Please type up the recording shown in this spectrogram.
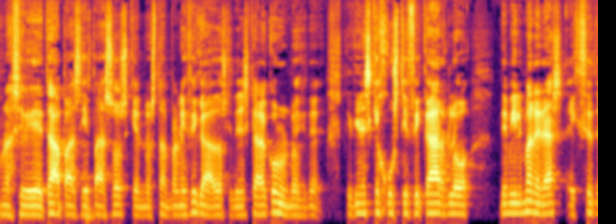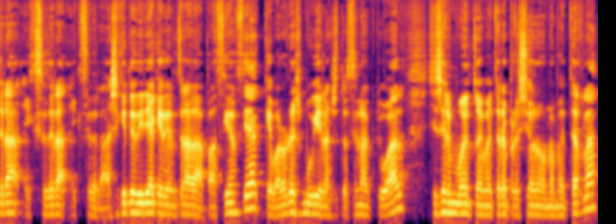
una serie de etapas y pasos que no están planificados, que tienes que hablar con uno, que, tienes que justificarlo de mil maneras, etcétera, etcétera, etcétera. Así que te diría que de entrada paciencia, que valores muy bien la situación actual, si es el momento de meter presión o no meterla,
